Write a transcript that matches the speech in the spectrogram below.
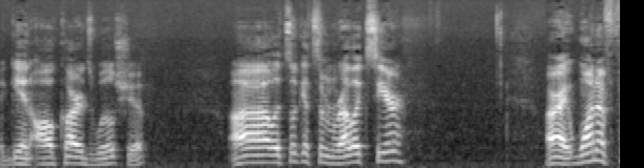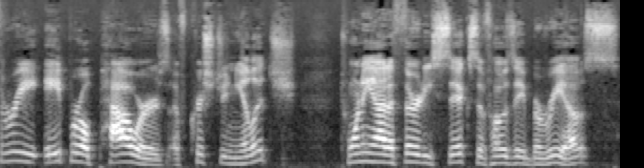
Again, all cards will ship. Uh, let's look at some relics here. All right, one of three April Powers of Christian Yelich, 20 out of 36 of Jose Berrios.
